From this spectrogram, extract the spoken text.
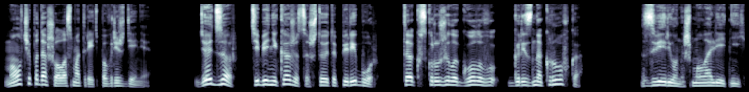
Молча подошел осмотреть повреждения. «Дядь Зар, тебе не кажется, что это перебор? Так вскружила голову грязнокровка?» Зверёныш малолетний.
